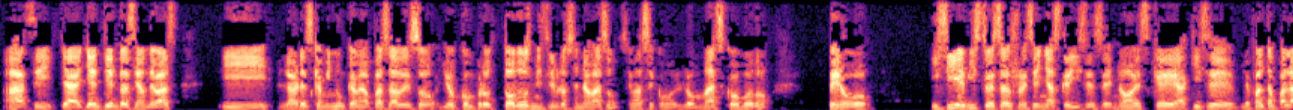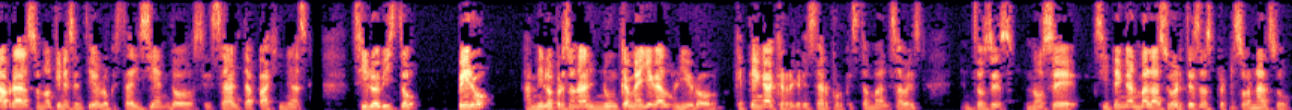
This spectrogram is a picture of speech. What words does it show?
Ah, sí, ya, ya entiendo hacia dónde vas. Y la verdad es que a mí nunca me ha pasado eso. Yo compro todos mis libros en Amazon, se me hace como lo más cómodo, pero y sí he visto esas reseñas que dices, de, no, es que aquí se le faltan palabras o no tiene sentido lo que está diciendo, se salta páginas. Sí lo he visto, pero a mí en lo personal nunca me ha llegado un libro que tenga que regresar porque está mal, ¿sabes? Entonces, no sé si tengan mala suerte esas personas o,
